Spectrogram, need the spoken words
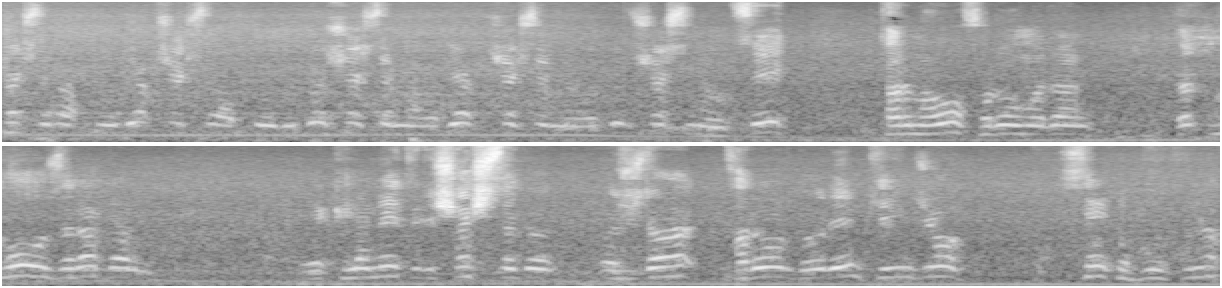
671 672 691 692 693 ترمه ها فرو آمدن ما وزاره در کیلومتر 618 قرار داریم که اینجا Seko Burkun'a,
